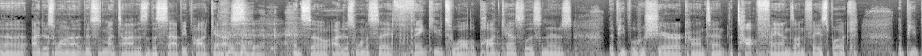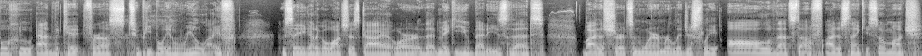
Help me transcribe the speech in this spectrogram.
uh, I just want to, this is my time. This is the Sappy podcast. and so I just want to say thank you to all the podcast listeners, the people who share our content, the top fans on Facebook, the people who advocate for us to people in real life who say you got to go watch this guy or that make you betties that buy the shirts and wear them religiously all of that stuff i just thank you so much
